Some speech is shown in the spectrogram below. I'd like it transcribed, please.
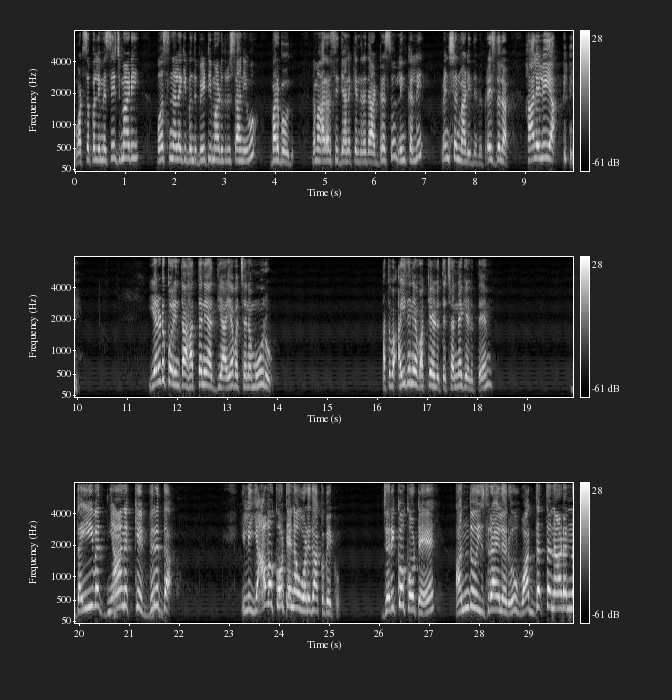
ವಾಟ್ಸಪ್ಪಲ್ಲಿ ಮೆಸೇಜ್ ಮಾಡಿ ಪರ್ಸ್ನಲ್ ಆಗಿ ಬಂದು ಭೇಟಿ ಮಾಡಿದ್ರು ಸಹ ನೀವು ಬರಬಹುದು ನಮ್ಮ ಆರ್ ಆರ್ ಸಿ ಧ್ಯಾನ ಕೇಂದ್ರದ ಅಡ್ರೆಸ್ಸು ಲಿಂಕಲ್ಲಿ ಮೆನ್ಷನ್ ಮಾಡಿದ್ದೇವೆ. ಪ್ರೈಸ್ ದ ಲಾರ್ಡ್ ಹಾಲೆಲುಯ್ಯ ಎರಡು ಕೋರಿಂತ ಹತ್ತನೇ ಅಧ್ಯಾಯ ವಚನ ಮೂರು. ಅಥವಾ ಐದನೇ ವಾಕ್ಯ ಹೇಳುತ್ತೆ, ಚೆನ್ನಾಗಿ ಹೇಳುತ್ತೆ. ದೈವ ಜ್ಞಾನಕ್ಕೆ ವಿರುದ್ಧ. ಇಲ್ಲಿ ಯಾವ ಕೋಟೆ ನಾವು ಒಡೆದಾಕಬೇಕು? ಜರಿಕೋ ಕೋಟೆ ಅಂದು ಇಸ್ರಾಯೇಲರು ವಾಗ್ದತ್ತ ನಾಡನ್ನ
